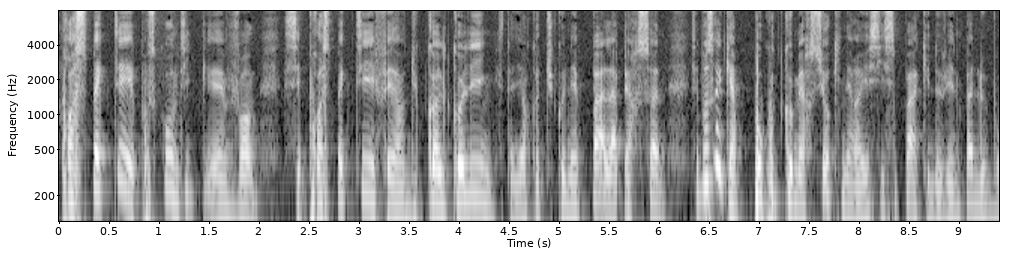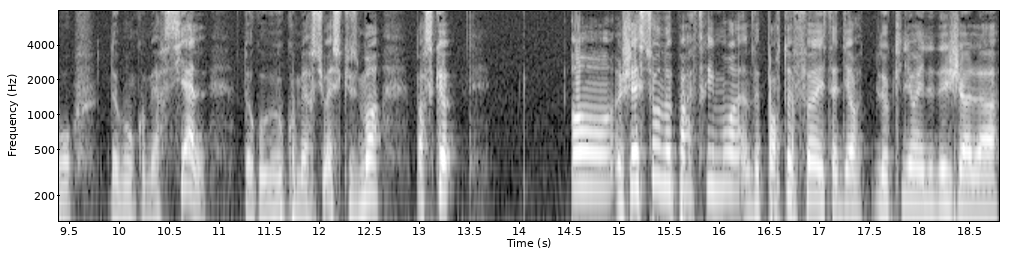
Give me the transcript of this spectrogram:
prospecter, parce qu'on dit vendre, c'est prospecter, faire du cold calling, c'est-à-dire que tu connais pas la personne. C'est pour ça qu'il y a beaucoup de commerciaux qui ne réussissent pas, qui ne deviennent pas de bons, de de commerciaux, excuse-moi, parce que en gestion de patrimoine, de portefeuille, c'est-à-dire le client il est déjà là,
